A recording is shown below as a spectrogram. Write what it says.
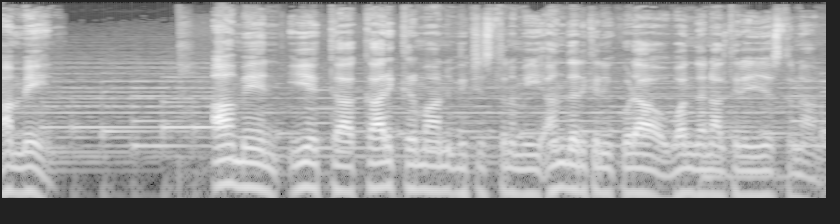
ఆమెన్. ఆమెన్. ఈ యొక్క కార్యక్రమాన్ని వీక్షిస్తున్న మీ అందరికీ కూడా వందనాలు తెలియజేస్తున్నాను.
